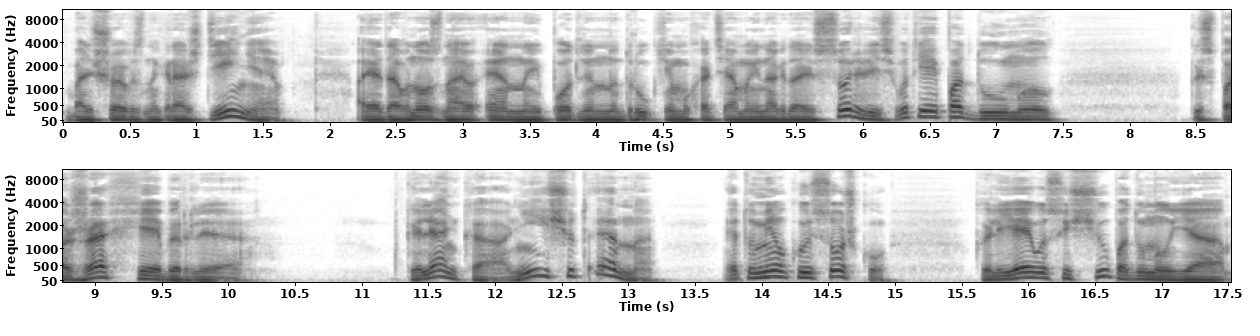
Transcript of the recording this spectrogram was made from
большое вознаграждение, а я давно знаю Энна и подлинно друг ему, хотя мы иногда и ссорились, вот я и подумал... «Госпожа Хеберли, глянь-ка, они ищут Энна, эту мелкую сошку. Коли я его сыщу, — подумал я,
